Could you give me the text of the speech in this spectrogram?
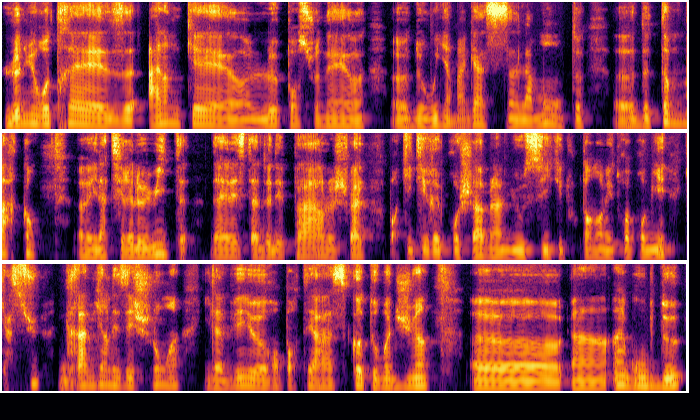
Le numéro 13, Alan Kerr, le pensionnaire euh, de William Agas, la monte euh, de Tom Marquand. Euh, il a tiré le 8 derrière les stades de départ. Le cheval, qui est irréprochable, hein, lui aussi, qui est tout le temps dans les trois premiers, qui a su gravir les échelons. Hein. Il avait remporté à Scott au mois de juin un, un, groupe 2.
